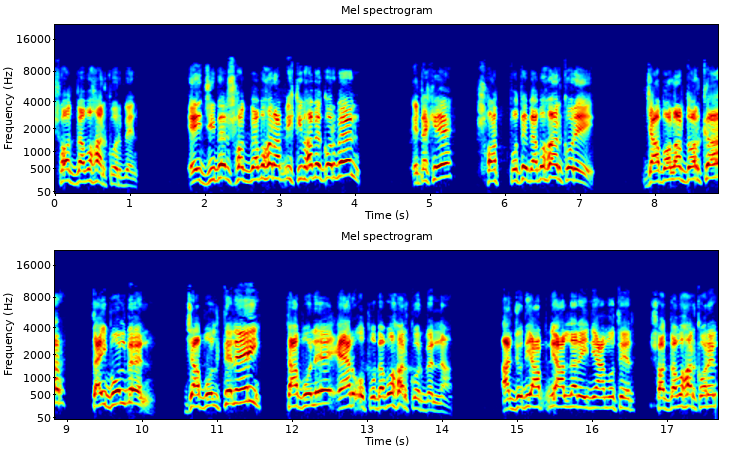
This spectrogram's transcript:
সৎ ব্যবহার করবেন। এই জীবের সৎ ব্যবহার আপনি কীভাবে করবেন? এটাকে সৎ পথে ব্যবহার করে। যা বলার দরকার, তাই বলবেন। যা বলতে নেই, তা বলে এর অপব্যবহার করবেন না। আর যদি আপনি আল্লাহর এই নিয়ামতের সদ্ব্যবহার করেন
